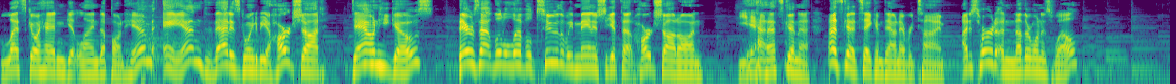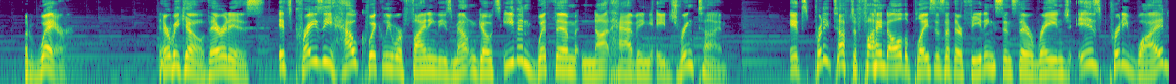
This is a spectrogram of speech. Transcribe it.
Let's go ahead and get lined up on him. And that is going to be a heart shot. Down he goes. There's that little level 2 that we managed to get that heart shot on. Yeah, that's gonna that's gonna take him down every time. I just heard another one as well. But where? There we go. There it is. It's crazy how quickly we're finding these mountain goats, even with them not having a drink time. It's pretty tough to find all the places that they're feeding since their range is pretty wide.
